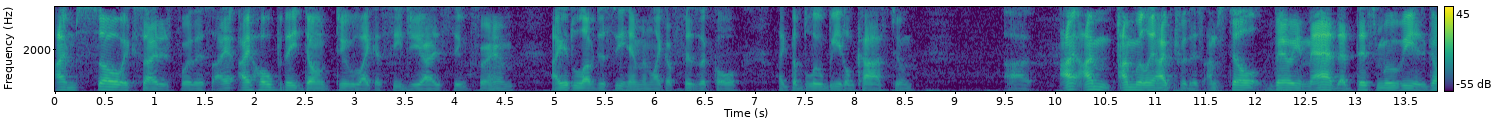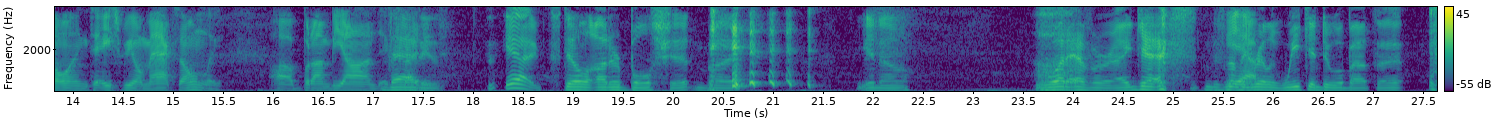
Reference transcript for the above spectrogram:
I'm so excited for this. I. I hope they don't do like a CGI suit for him. I'd love to see him in like a physical, like the Blue Beetle costume. Uh, I, I'm. I'm really hyped for this. I'm still very mad that this movie is going to HBO Max only. Uh, but I'm beyond excited. is, yeah, still utter bullshit, but you know, whatever. I guess there's nothing Yeah. really we can do about that.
